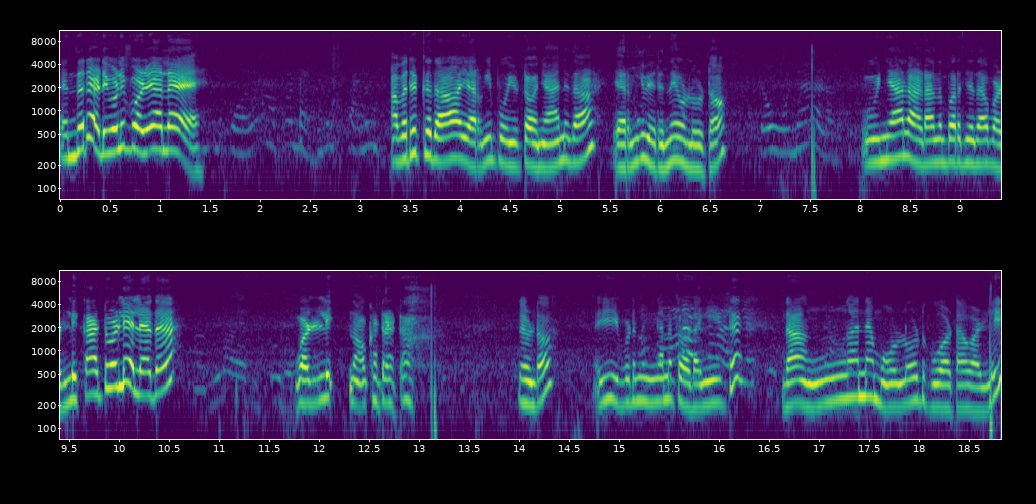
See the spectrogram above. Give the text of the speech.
എന്തൊരു അടിപൊളി പുഴയല്ലേ? അവരൊക്കെ ഇതാ ഇറങ്ങിപ്പോയി കേട്ടോ ഞാനിതാ ഇറങ്ങി വരുന്നേ ഉള്ളൂ കേട്ടോ. ഊഞ്ഞാലാടാന്ന് പറഞ്ഞതാ വള്ളി. കാട്ടുവള്ളിയല്ലേ അത്? വള്ളി. നോക്കട്ടെ കേട്ടോ. ഇതുണ്ടോ? ഈ ഇവിടുന്ന് ഇങ്ങനെ തുടങ്ങിയിട്ട് ഇതാ അങ്ങനെ മുകളിലോട്ട് പോകട്ടോ വള്ളി.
